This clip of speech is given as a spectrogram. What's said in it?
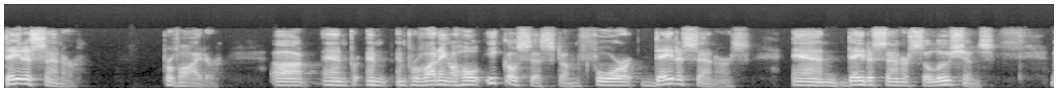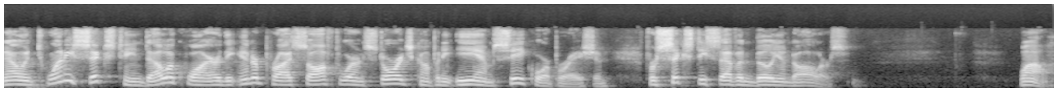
data center provider uh, and, and, and providing a whole ecosystem for data centers and data center solutions. Now, in 2016, Dell acquired the enterprise software and storage company EMC Corporation for $67 billion. Wow.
